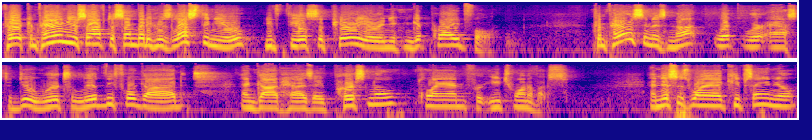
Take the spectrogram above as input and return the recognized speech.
comparing yourself to somebody who's less than you, you feel superior and you can get prideful. Comparison is not what we're asked to do. We're to live before God, and God has a personal plan for each one of us. And this is why I keep saying, you know,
